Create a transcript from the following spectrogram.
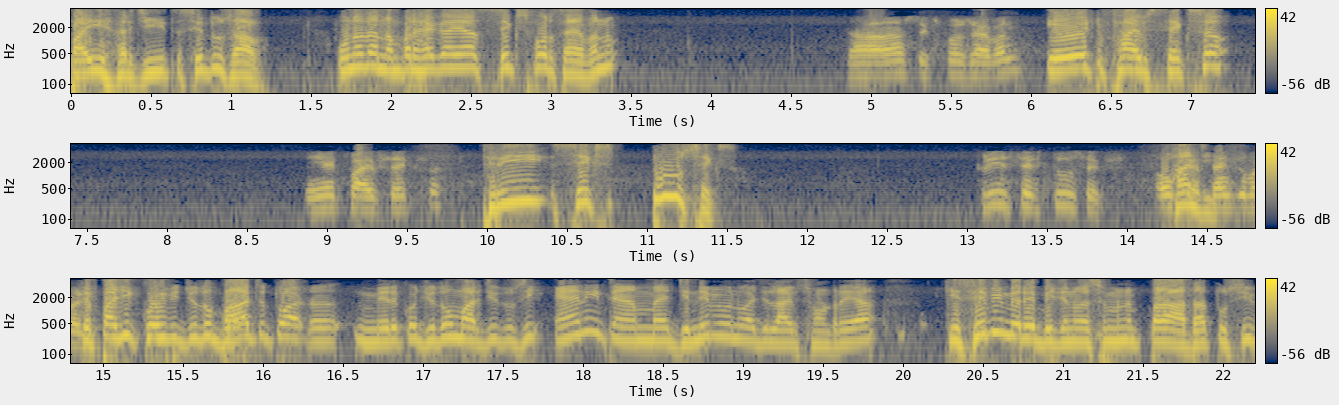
ਬਾਈ ਹਰਜੀਤ ਸਿੱਧੂ ਸਾਹਿਬ। ਉਹਨਾਂ ਦਾ ਨੰਬਰ ਹੈਗਾ ਆ 647 ਹਾਂ 647 856 856 3626 3626 ਓਕੇ ਹਾਂਜੀ। ਥੈਂਕ ਯੂ ਤੇ ਭਾਜੀ ਭਾਜੀ ਕੋਈ ਵੀ ਜਦੋਂ ਬਾਅਦ ਚ ਤੁਹਾਡਾ ਮੇਰੇ ਕੋਲ ਜਦੋਂ ਮਰਜ਼ੀ ਤੁਸੀਂ ਐਨੀ ਟਾਈਮ ਮੈਂ ਜਿੰਨੇ ਵੀ ਮੈਨੂੰ ਅੱਜ ਲਾਈਵ ਸੁਣ ਰਿਹਾ ਕਿਸੇ ਵੀ ਮੇਰੇ ਬਿਜ਼ਨਸਮੈਨ ਭਰਾ ਦਾ ਤੁਸੀਂ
